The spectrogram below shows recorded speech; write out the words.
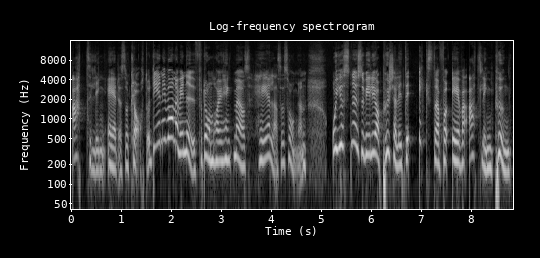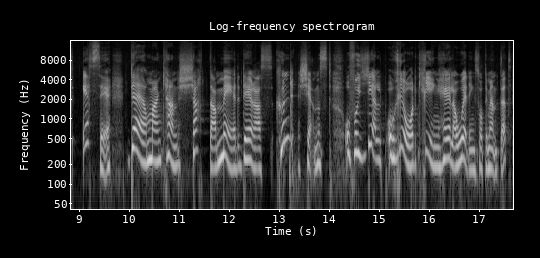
Attling är det såklart. Och det är ni vana vid nu, för de har ju hängt med oss hela säsongen. Och just nu så vill jag pusha lite extra för evaattling.se där man kan chatta med deras kundtjänst och få hjälp och råd kring hela wedding-sortimentet.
